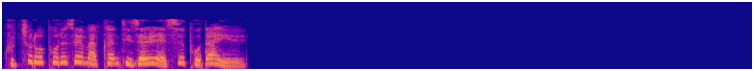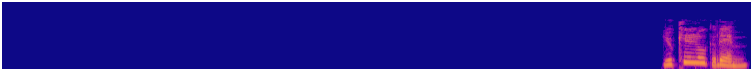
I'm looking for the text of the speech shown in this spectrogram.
9초로 포르쉐 마칸 디젤 S보다 1. (6kg)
